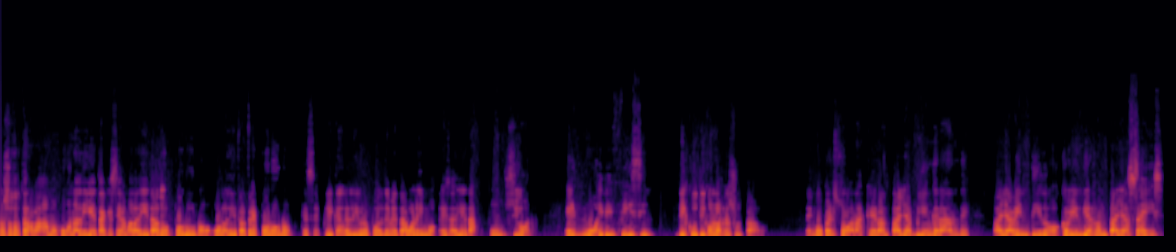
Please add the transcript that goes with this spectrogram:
Nosotros trabajamos con una dieta que se llama la dieta 2x1 o la dieta 3x1, que se explica en el libro Poder de Metabolismo. Esa dieta funciona. Es muy difícil discutir con los resultados. Tengo personas que eran tallas bien grandes, talla 22, que hoy en día son talla 6,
